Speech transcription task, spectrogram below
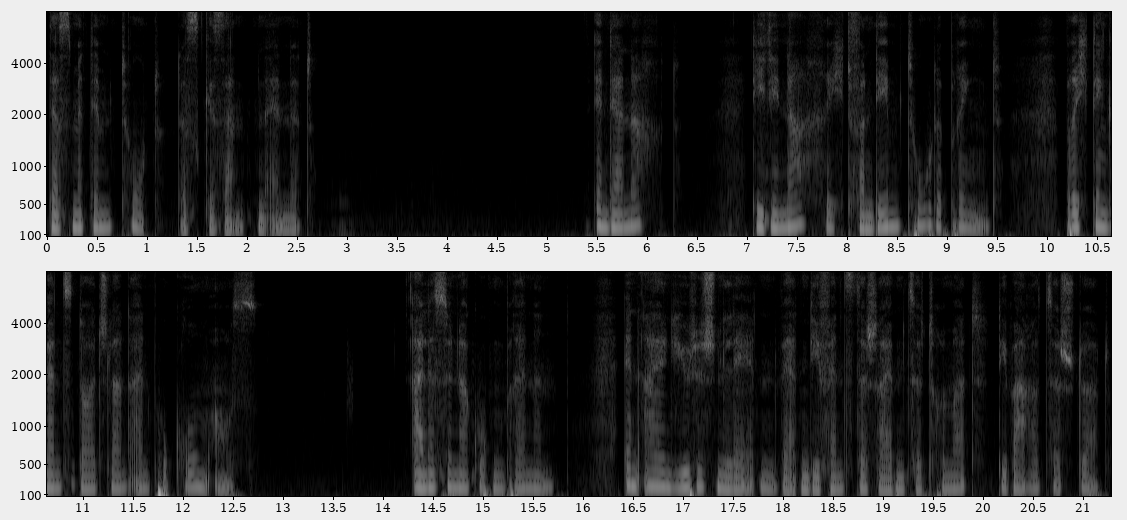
das mit dem Tod des Gesandten endet. In der Nacht, die die Nachricht von dem Tode bringt, bricht in ganz Deutschland ein Pogrom aus. Alle Synagogen brennen, in allen jüdischen Läden werden die Fensterscheiben zertrümmert, die Ware zerstört.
